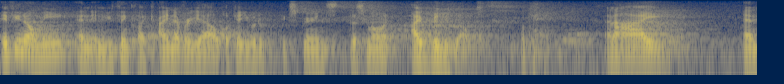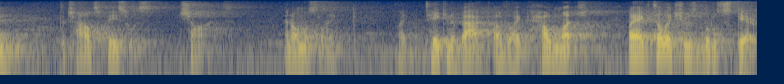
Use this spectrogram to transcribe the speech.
if you know me and, and you think like I never yell, okay, you would have experienced this moment. I really yelled, okay, and I, and the child's face was shocked and almost like like taken aback of like how much, like I could tell like she was a little scared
